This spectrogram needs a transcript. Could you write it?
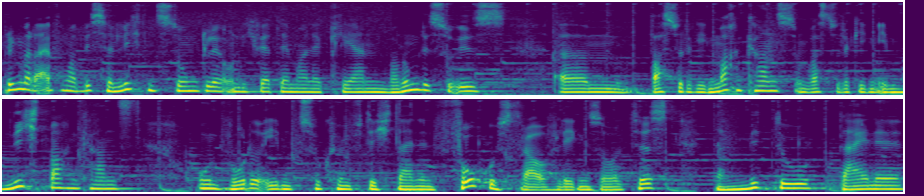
bringen wir da einfach mal ein bisschen Licht ins Dunkle und ich werde dir mal erklären, warum das so ist, ähm, was du dagegen machen kannst und was du dagegen eben nicht machen kannst und wo du eben zukünftig deinen Fokus drauf legen solltest, damit du deine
